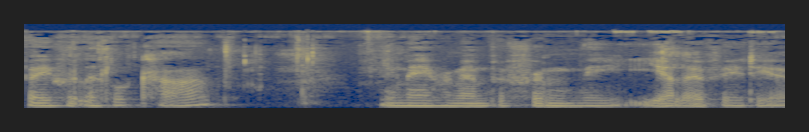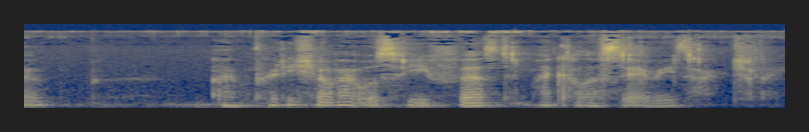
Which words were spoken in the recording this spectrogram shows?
favorite little card. You may remember from the yellow video. I'm pretty sure that was the first in my colour series actually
